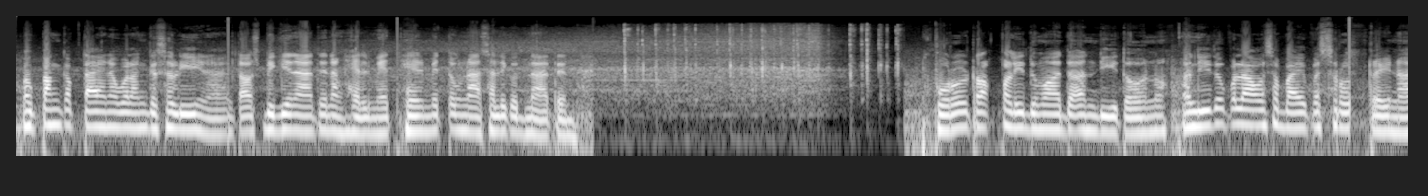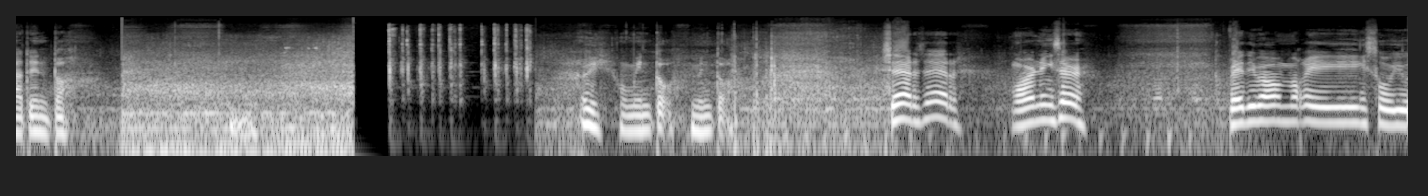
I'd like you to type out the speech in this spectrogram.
Magpanggap tayo na walang gasolina, tapos bigyan natin ng helmet. Helmet tong nasa likod natin. Puro truck pala dumadaan dito, no? Andito pala ako sa bypass road. Try natin to. Uy, huminto, huminto. Sir, sir. Morning, sir. Pwede ba ako makisuyo?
